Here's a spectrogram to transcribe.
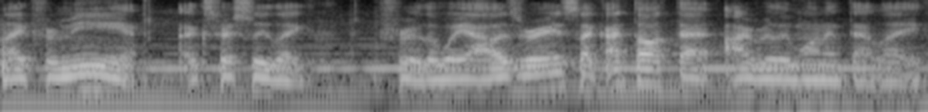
like for me especially like for the way i was raised like i thought that i really wanted that like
